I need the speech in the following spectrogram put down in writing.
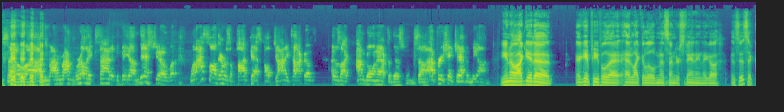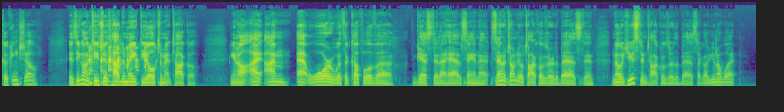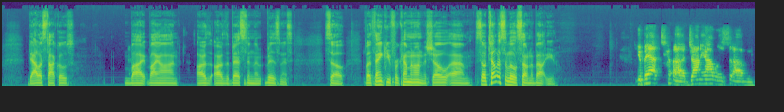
So uh, I'm, I'm, I'm really excited to be on this show. When, when I saw there was a podcast called Johnny Taco, I was like, I'm going after this one. So I appreciate you having me on. you know I get a I get people that had like a little misunderstanding. They go, "Is this a cooking show? Is he going to teach us how to make the ultimate taco?" You know, I I'm at war with a couple of uh, guests that I have saying that San Antonio tacos are the best, and no, Houston tacos are the best. I go, you know what? Dallas tacos, by by on are are the best in the business. So, but thank you for coming on the show. Um, so tell us a little something about you. You bet, uh, Johnny. I was um,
